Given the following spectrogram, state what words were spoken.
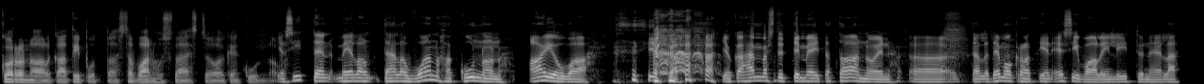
korona alkaa tiputtaa sitä vanhusväestöä oikein kunnolla. Ja sitten meillä on täällä vanha kunnon Iowa, joka, joka hämmästytti meitä taannoin äh, tällä demokraattien esivaaliin liittyneellä äh,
